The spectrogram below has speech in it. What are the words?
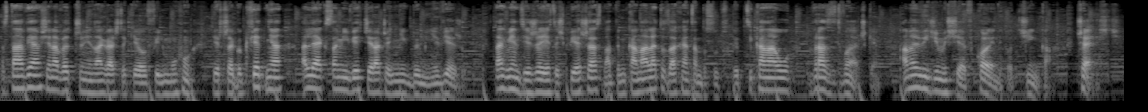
Zastanawiałem się nawet, czy nie nagrać takiego filmu 1 kwietnia, ale jak sami wiecie, raczej nikt by mi nie wierzył. Tak więc, jeżeli jesteś pierwszy raz na tym kanale, to zachęcam do subskrypcji kanału wraz z dzwoneczkiem. A my widzimy się w kolejnych odcinkach. Cześć!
